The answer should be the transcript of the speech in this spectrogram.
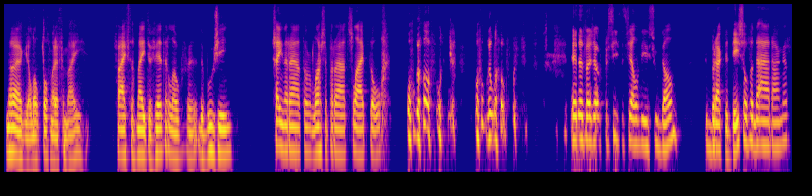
Nou ja, ik loop toch maar even mee. 50 meter verder lopen we de boes in. Generator, lasapparaat, slijptol. Ongelooflijk. Ongelooflijk. En dat was ook precies hetzelfde in Sudan. Toen brak de dissel van de aanhanger.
